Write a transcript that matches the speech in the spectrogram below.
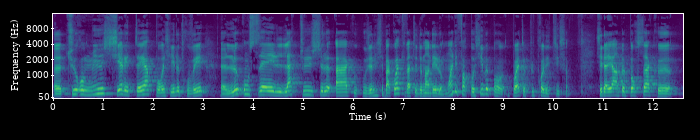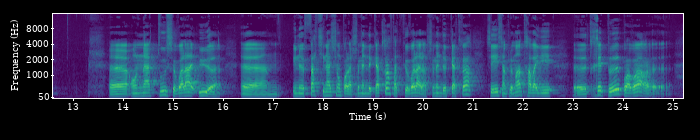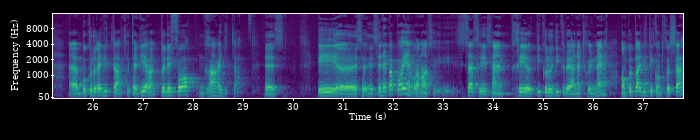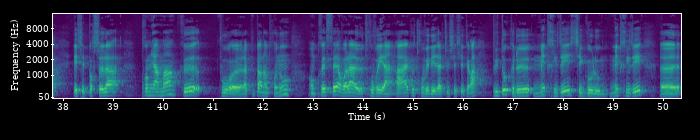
euh, tu remues ciel et terre pour essayer de trouver euh, le conseil, l'astuce, le hack ou, je ne sais pas quoi qui va te demander le moins d'efforts possible pour, pour être plus productif. C'est d'ailleurs un peu pour ça que euh, on a tous voilà eu une fascination pour la semaine de 4 heures parce que voilà la semaine de 4 heures c'est simplement travailler très peu pour avoir beaucoup de résultats, c'est-à-dire peu d'efforts, grand résultat. Et euh, ce, n'est pas pour rien, vraiment. Ça, c'est un trait euh, psychologique de la nature humaine. On ne peut pas lutter contre ça. Et c'est pour cela, premièrement, que pour euh, la plupart d'entre nous, on préfère voilà, trouver un hack, trouver des astuces, etc., plutôt que de maîtriser ces golems, maîtriser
